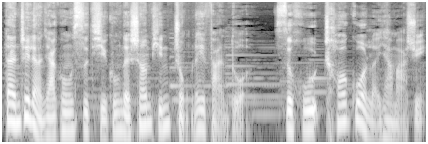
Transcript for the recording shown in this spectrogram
但这两家公司提供的商品种类繁多，似乎超过了亚马逊。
